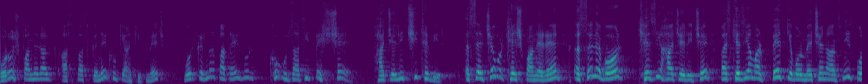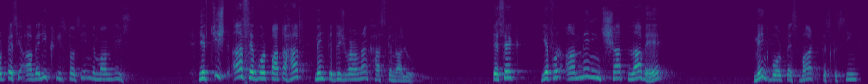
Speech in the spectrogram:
որոշ բաներ ալ Աստված կնե քո կյանքիդ մեջ, որ կրնա պատահել, որ քո ուզածիդ պես չէ, հաճելի չի թվիր։ Ասել չէ որ քեշ բաներ են, ասել է որ քեզի հաճելի չէ, բայց քեզի համար պետք է որ մեջեն անցնես, որպեսի ավելի Քրիստոսին նմանվիս։ Եվ ճիշտ աս է որ պատահած մենք կդժվարանանք հասկանալու։ Տեսեք, երբ որ ամեն ինչ շատ լավ է, մենք որպես մարդ կսկսենք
